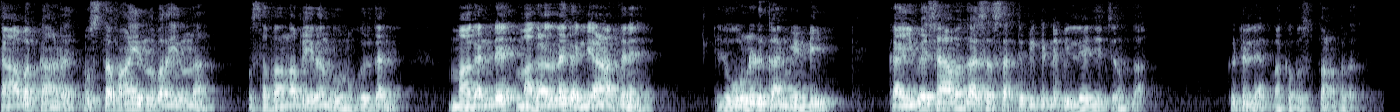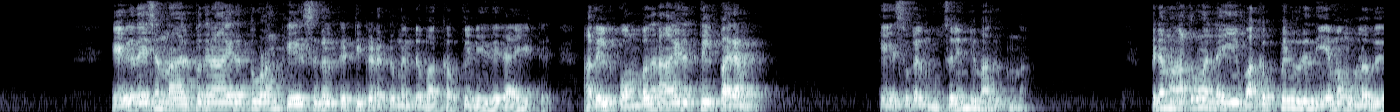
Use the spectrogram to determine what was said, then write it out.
ചാവക്കാട് മുസ്തഫ എന്ന് പറയുന്ന മുസ്തഫ എന്ന പേരെന്ന് തോന്നുന്നു. ഒരുതൻ മകന്റെ മകളുടെ കല്യാണത്തിന് ലോൺ എടുക്കാൻ വേണ്ടി കൈവശാവകാശ സർട്ടിഫിക്കറ്റിന് വില്ലേജിൽ ചെന്നതാണ് കിട്ടില്ല. വക്കപുസ്തകമാണത് ഏകദേശം നാൽപ്പതിനായിരത്തോളം കേസുകൾ കെട്ടിക്കിടക്കുന്നുണ്ട് വക്കപ്പിനെതിരായിട്ട് അതിൽ ഒമ്പതിനായിരത്തിൽ പരം കേസുകൾ മുസ്ലിം വിഭാഗത്തു നിന്നാണ് പിന്നെ മാത്രമല്ല ഈ വകുപ്പിന് ഒരു നിയമമുള്ളത്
